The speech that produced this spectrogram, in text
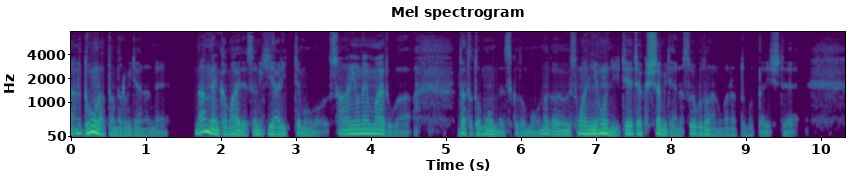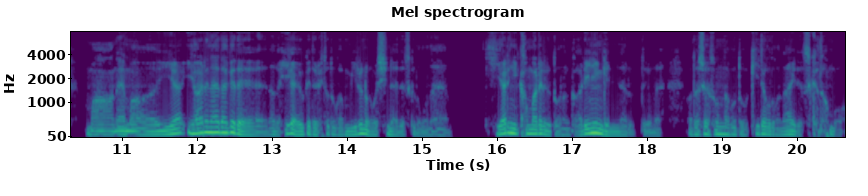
あれどうなったんだろうみたいなね。何年か前ですよね、ヒアリってもう3、4年前とかだったと思うんですけども、なんかその日本に定着したみたいなそういうことなのかなと思ったりして、まあね、まあ言われないだけでなんか被害を受けてる人とか見るのかもしれないですけどもね。ヒアリに噛まれるとなんかアリ人間になるっていうね、私はそんなことを聞いたことがないですけども、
